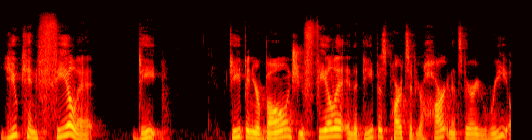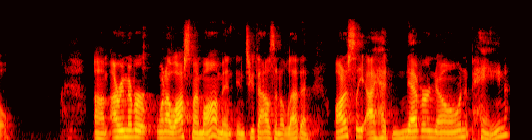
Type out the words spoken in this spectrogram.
you can feel it deep. Deep in your bones, you feel it in the deepest parts of your heart, and it's very real. Um, I remember when I lost my mom in, in 2011, honestly, I had never known pain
